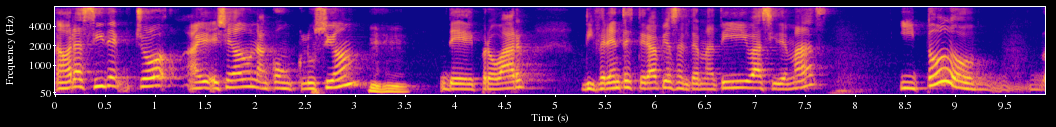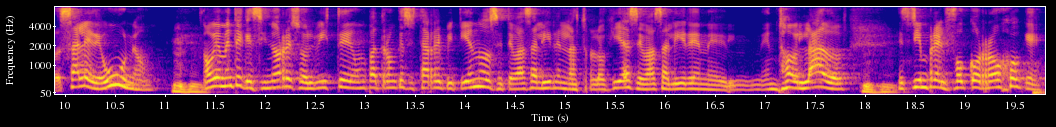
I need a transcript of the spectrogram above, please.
ahora sí, de, yo he llegado a una conclusión de probar diferentes terapias alternativas y demás, y todo sale de uno. Obviamente que si no resolviste un patrón que se está repitiendo, se te va a salir en la astrología, se va a salir en, el, en todos lados. Es siempre el foco rojo que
